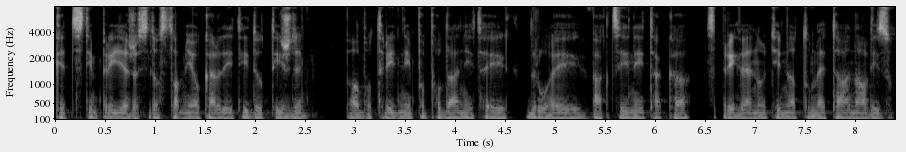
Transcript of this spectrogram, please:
keď s tým príde, že si dostal myokarditidu týždeň alebo 3 dny po podaní tej druhej vakcíny, tak eh, s prihľadnutím na tú metaanalýzu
